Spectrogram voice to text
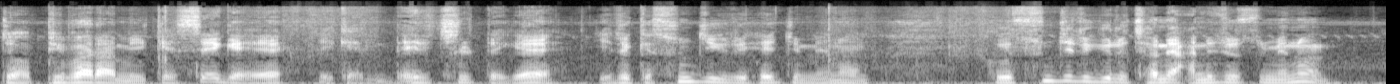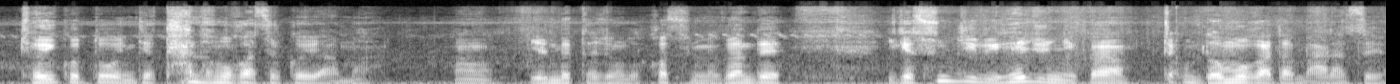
저 비바람이 이렇게 세게 이렇게 내리칠 때게 이렇게 순지기를 해주면은 그 순지르기를 전에 안 해줬으면은 저희 것도 이제 다 넘어갔을 거예요 아마. 어, 1m 정도 컸으면. 그런데 이게 순지르기 해주니까 조금 넘어가다 말았어요.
